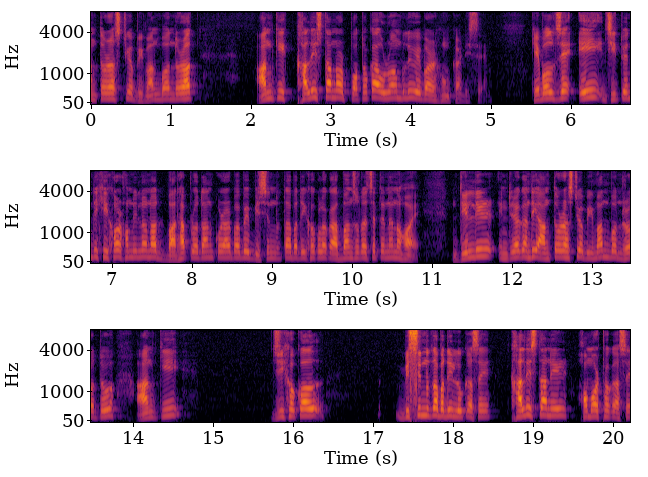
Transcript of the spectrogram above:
আন্তঃৰাষ্ট্ৰীয় বিমানবন্দৰত আনকি খালিস্তানৰ পতাকা উৰুৱাম বুলিও এইবাৰ হুংকাৰ দিছে। কেৱল যে এই জি টুৱেণ্টি শিখৰ সন্মিলনত বাধা প্ৰদান কৰাৰ বাবে বিচ্ছিন্নতাবাদীসকলক আহ্বান জনাইছে তেনে নহয়। দিল্লীৰ ইন্দিৰা গান্ধী আন্তঃৰাষ্ট্ৰীয় বিমানবন্দৰতো আনকি যিসকল বিচ্ছিন্নতাবাদী লোক আছে খালিস্তানীৰ সমৰ্থক আছে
